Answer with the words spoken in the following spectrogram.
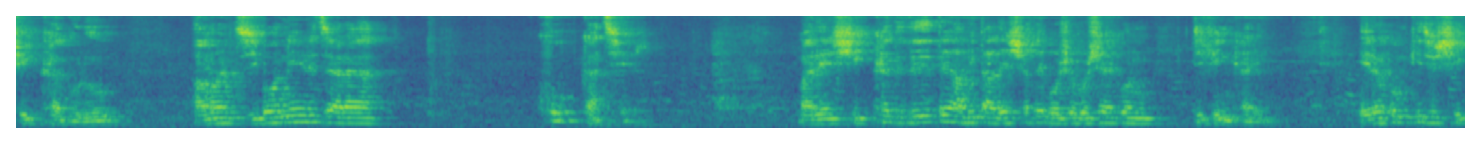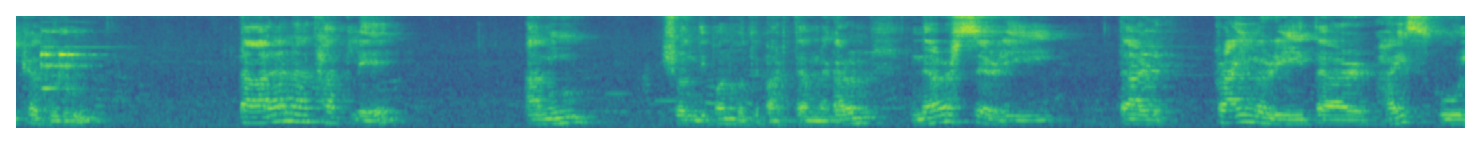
শিক্ষাগুরু, আমার জীবনের যারা খুব কাছের মানে শিক্ষা দিতে দিতে আমি তাদের সাথে বসে বসে এখন টিফিন খাই। এরকম কিছু শিক্ষাগুরু তারা না থাকলে আমি সন্দীপন হতে পারতাম না। কারণ নার্সারি, তার প্রাইমারি, তার হাই স্কুল,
